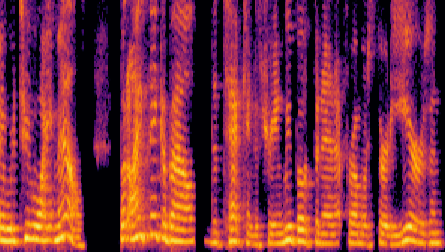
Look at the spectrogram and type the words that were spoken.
and we're two white males. But I think about the tech industry, and we've both been in it for almost 30 years. And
